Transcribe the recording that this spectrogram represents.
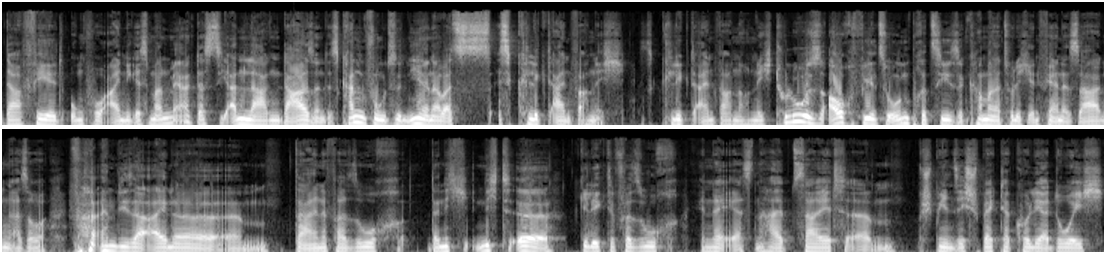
Da fehlt irgendwo einiges. Man merkt, dass die Anlagen da sind. Es kann funktionieren, aber es, es klickt einfach nicht. Es klickt einfach noch nicht. Toulouse auch viel zu unpräzise, kann man natürlich in Fairness sagen. Also vor allem dieser eine, ähm, da eine Versuch, der nicht, nicht äh, gelegte Versuch in der ersten Halbzeit, ähm, spielen sich spektakulär durch,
